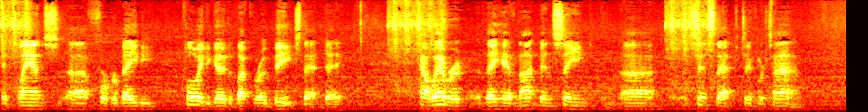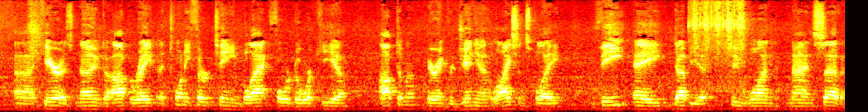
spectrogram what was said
had plans uh, for her baby Chloe to go to Buckroe Beach that day. However, they have not been seen uh, since that particular time. Uh, Keir is known to operate a 2013 black four-door Kia Optima bearing Virginia license plate VAW2197.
